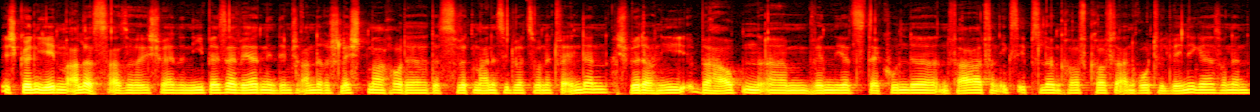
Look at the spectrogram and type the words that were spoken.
ich gönne jedem alles. Also ich werde nie besser werden, indem ich andere schlecht mache oder das wird meine Situation nicht verändern. Ich würde auch nie behaupten, ähm, wenn jetzt der Kunde ein Fahrrad von XY kauft, kauft er ein Rotwild weniger, sondern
